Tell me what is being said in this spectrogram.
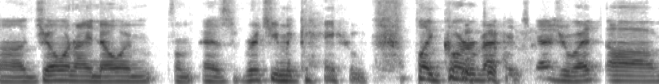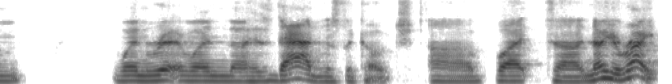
Uh, Joe and I know him from as Richie McKay, who played quarterback at Jesuit um, when when uh, his dad was the coach. Uh, but uh, no, you're right.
